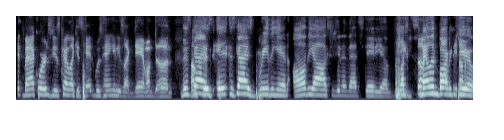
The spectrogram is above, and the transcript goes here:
bent backwards. He was kind of like his head was hanging. He's like, "Damn, I'm done." This I'm guy is. This guy is breathing in all the oxygen in that stadium. Fucking smelling barbecue.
